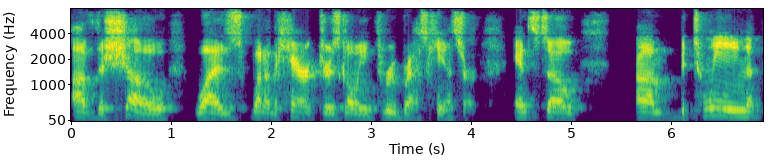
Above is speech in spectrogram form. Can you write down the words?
of the show was one of the characters going through breast cancer. And so um, between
